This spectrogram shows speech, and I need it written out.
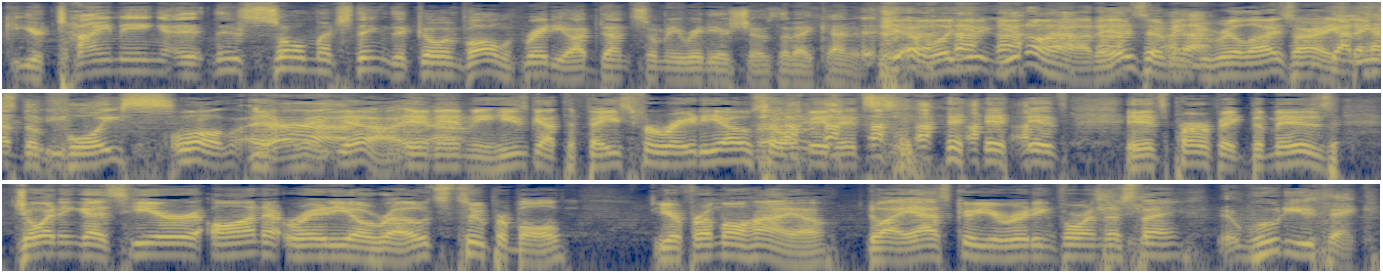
get your timing. Uh, There's so much thing that go involved with radio. I've done so many radio shows that I kind of. Yeah, well, you, you know how it is. I mean, Yeah. you realize, all right, You got to have the voice. Well, yeah, Yeah, yeah, and yeah. I mean he's got the face for radio, so I mean it's it's it's perfect. The Miz joining us here on Radio Road Super Bowl. You're from Ohio. Do I ask who you're rooting for in this thing? Who do you think?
